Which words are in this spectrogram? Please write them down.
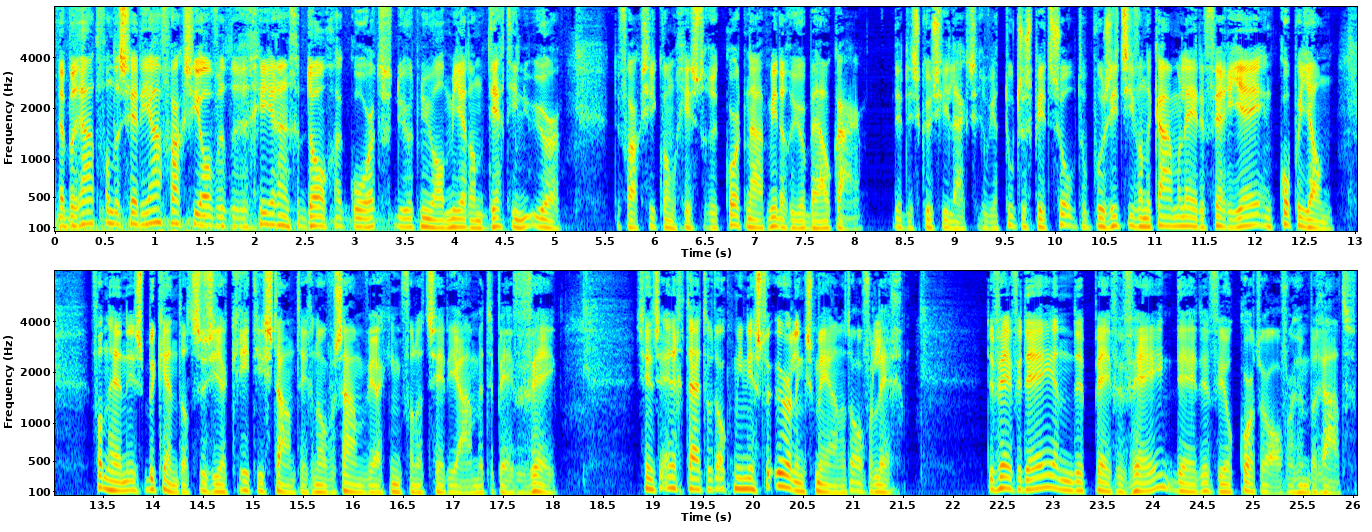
Het beraad van de CDA-fractie over het regeren- en gedoogakkoord duurt nu al meer dan 13 uur. De fractie kwam gisteren kort na het middaguur bij elkaar. De discussie lijkt zich weer toe te spitsen op de positie van de Kamerleden Ferrier en Koppenjan. Van hen is bekend dat ze zeer kritisch staan tegenover samenwerking van het CDA met de PVV. Sinds enige tijd doet ook minister Eurlings mee aan het overleg. De VVD en de PVV deden veel korter over hun beraad.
